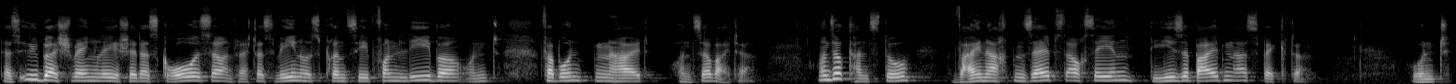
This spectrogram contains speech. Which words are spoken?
das Überschwängliche, das Große und vielleicht das Venus-Prinzip von Liebe und Verbundenheit und so weiter. Und so kannst du Weihnachten selbst auch sehen, diese beiden Aspekte. Und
